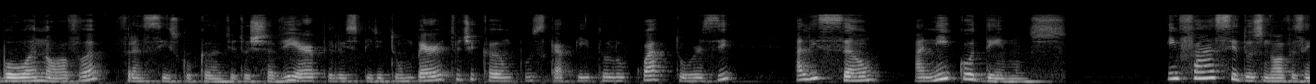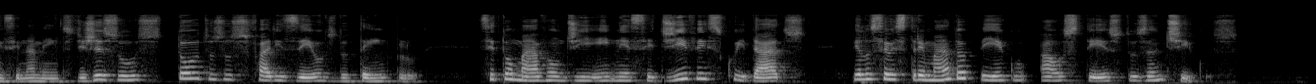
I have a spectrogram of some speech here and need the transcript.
Boa Nova, Francisco Cândido Xavier, pelo Espírito Humberto de Campos, capítulo 14, a lição a Nicodemos. Em face dos novos ensinamentos de Jesus, todos os fariseus do templo se tomavam de inexcedíveis cuidados pelo seu extremado apego aos textos antigos.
